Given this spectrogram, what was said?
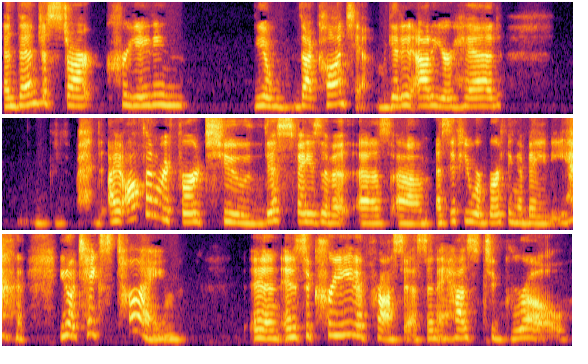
and then just start creating you know that content get it out of your head. I often refer to this phase of it as um, as if you were birthing a baby. You know it takes time and, and it's a creative process and it has to grow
